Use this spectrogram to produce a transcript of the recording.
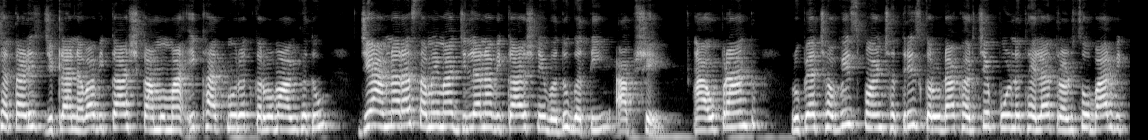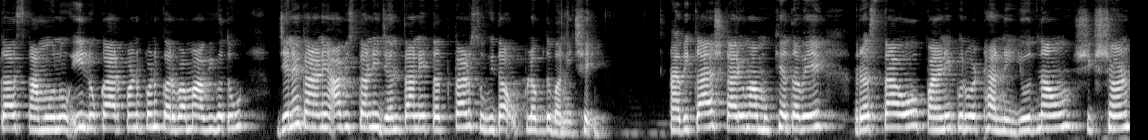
છેતાળીસ જેટલા નવા વિકાસ કામોમાં ઈ ખાતમુહૂર્ત કરવામાં આવ્યું હતું, જે આવનારા સમયમાં જિલ્લાના વિકાસને વધુ ગતિ આપશે. આ ઉપરાંત, રૂપિયા છવ્વીસ પોઈન્ટ છત્રીસ કરોડના ખર્ચે પૂર્ણ થયેલા ત્રણસો બાર વિકાસ કામોનું ઈ લોકાર્પણ પણ કરવામાં આવ્યું હતું, જેને કારણે આ વિસ્તારની જનતાને તત્કાળ સુવિધા ઉપલબ્ધ બની છે. આ વિકાસ કાર્યોમાં મુખ્યત્વે રસ્તાઓ, પાણી પુરવઠાની યોજનાઓ, શિક્ષણ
